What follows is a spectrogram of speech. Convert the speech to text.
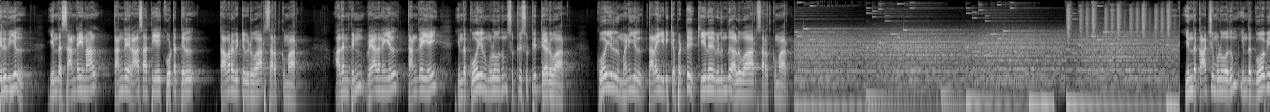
இறுதியில் இந்த சண்டையினால் தங்கை ராசாத்தியை கூட்டத்தில் தவறவிட்டு விடுவார் சரத்குமார். அதன்பின் வேதனையில் தங்கையை இந்த கோயில் முழுவதும் சுற்றி சுற்றி தேடுவார். கோயில் மணியில் தலை இடிக்கப்பட்டு கீழே விழுந்து அழுவார் சரத்குமார். இந்த காட்சி முழுவதும் இந்த கோபி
